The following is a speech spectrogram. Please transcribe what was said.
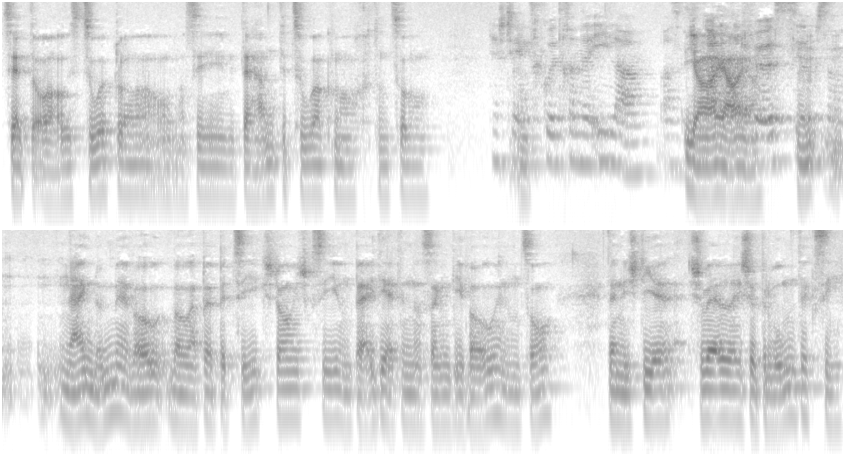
sie hat auch alles zugelassen, was ich mit den Händen dazu gemacht und so. Hast du dich eigentlich gut können einladen Also Ja, ja, ja. oder so? Nein, nicht mehr, weil, weil eben eine Beziehung war und beide hätten das irgendwie wollen und so. Dann war die Schwelle ist überwunden. Gewesen.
